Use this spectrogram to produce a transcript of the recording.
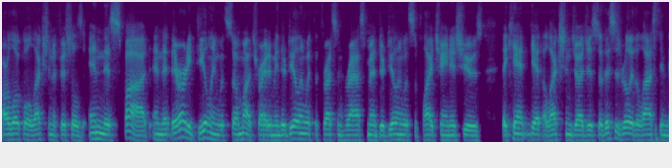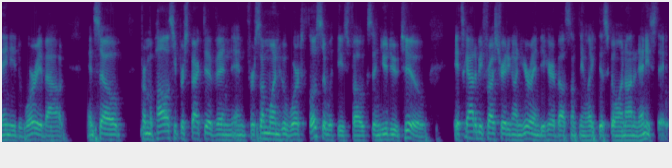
our local election officials in this spot and that they're already dealing with so much right i mean they're dealing with the threats and harassment they're dealing with supply chain issues they can't get election judges so this is really the last thing they need to worry about and so from a policy perspective and, and for someone who works closely with these folks and you do too it's got to be frustrating on your end to hear about something like this going on in any state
